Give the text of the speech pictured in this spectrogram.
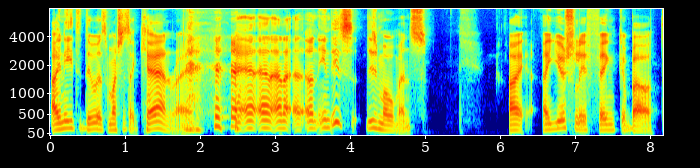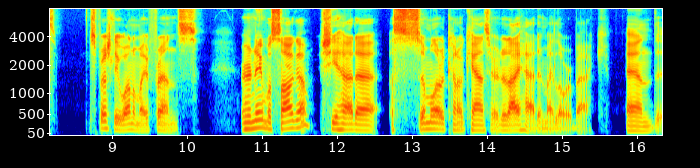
I need to do as much as I can, right? and, and, and uh, and in these these moments, I I usually think about, especially one of my friends. Her name was Saga. She had a, a similar kind of cancer that I had in my lower back and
